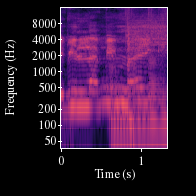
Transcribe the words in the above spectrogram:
Baby, let me make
